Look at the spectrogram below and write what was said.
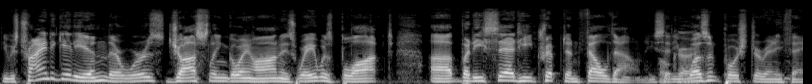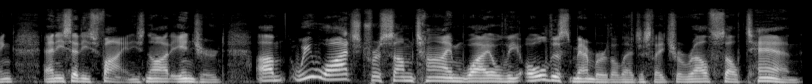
he was trying to get in. There was jostling going on. His way was blocked. Uh, but he said he tripped and fell down. He said Okay. he wasn't pushed or anything, and he said he's fine. He's not injured. Um, we watched for some time while the oldest member of the legislature, Ralph Sultan,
